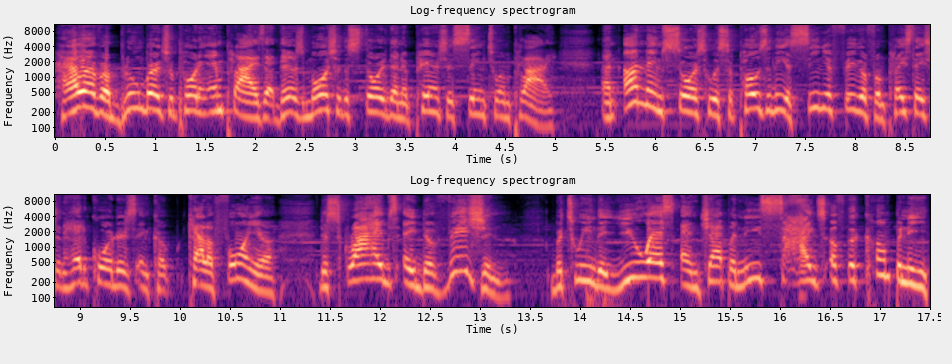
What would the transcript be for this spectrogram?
however, Bloomberg's reporting implies that there's more to the story than appearances seem to imply. An unnamed source who is supposedly a senior figure from PlayStation headquarters in California describes a division between the US and Japanese sides of the company.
